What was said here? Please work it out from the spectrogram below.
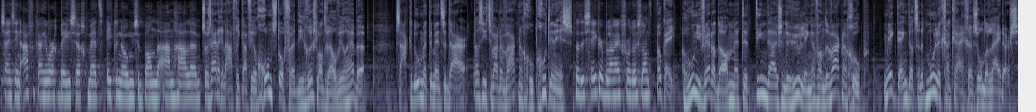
zijn ze in Afrika heel erg bezig met economische banden aanhalen. Zo zijn er in Afrika veel grondstoffen die Rusland wel wil hebben. Zaken doen met de mensen daar, dat is iets waar de Wagner-groep goed in is. Dat is zeker belangrijk voor Rusland. Oké, okay, hoe nu verder dan met de tienduizenden huurlingen van de Wagner-groep? Mick denkt dat ze het moeilijk gaan krijgen zonder leiders.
